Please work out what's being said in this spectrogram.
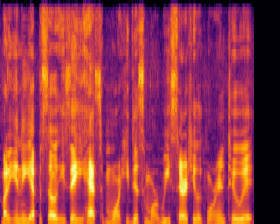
By the end of the episode, he said he had some more. He did some more research. He looked more into it,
